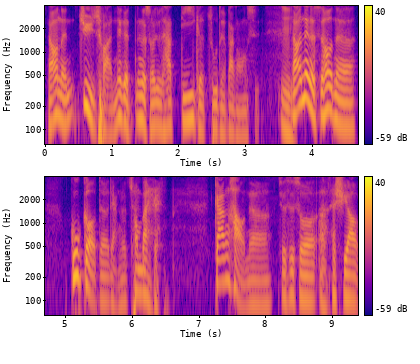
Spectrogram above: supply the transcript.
然后呢，据传那个那个时候就是他第一个租的办公室。嗯，然后那个时候呢，Google 的两个创办人刚好呢，就是说呃他需要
